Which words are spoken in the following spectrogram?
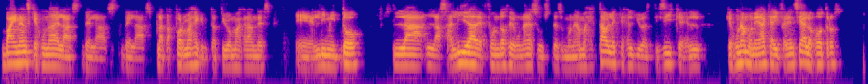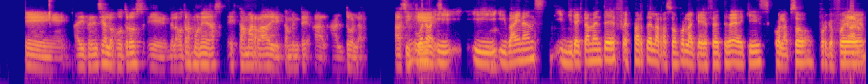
Binance, que es una de las, de las, de las plataformas de criptoactivos más grandes, limitó la, la, salida de fondos de una de sus, de sus monedas más estables, que es el USDC, que el, que es una moneda que a diferencia de los otros, eh, a diferencia de, los otros, eh, de las otras monedas, está amarrada directamente al, al dólar. Así que, bueno, y, y, y, Binance indirectamente es parte de la razón por la que FTX colapsó, porque fue claro.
